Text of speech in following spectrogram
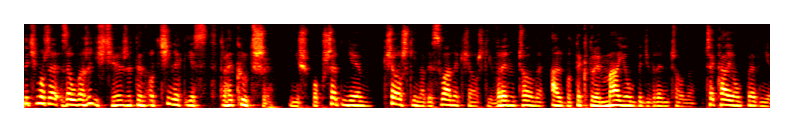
Być może zauważyliście, że ten odcinek jest trochę krótszy niż poprzednie książki nadesłane, książki wręczone, albo te, które mają być wręczone. Czekają pewnie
